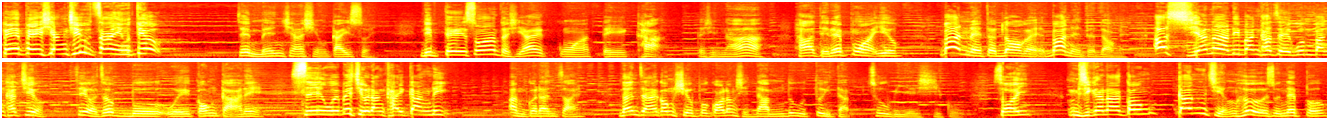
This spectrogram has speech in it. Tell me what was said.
平平双手怎样着？这毋免啥想解说。入地山就是爱寒地卡，就是拿下伫咧半腰，满的就落的，满的就落的。啊是安那？你满较济，阮满较少，这叫做无话讲价咧。生话要招人开讲你，啊，毋过咱知，咱知影讲小八卦拢是男女对答趣味的事故，所以毋是干那讲感情好的时阵咧报，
